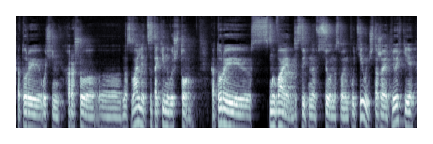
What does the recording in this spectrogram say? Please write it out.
который очень хорошо э, назвали цитокиновый шторм, который смывает действительно все на своем пути, уничтожает легкие,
